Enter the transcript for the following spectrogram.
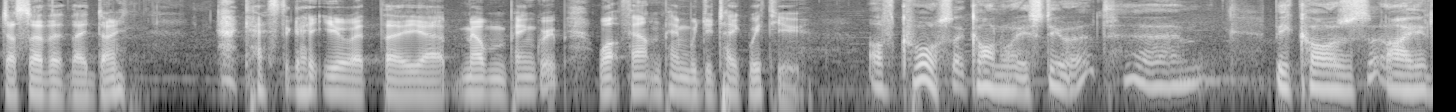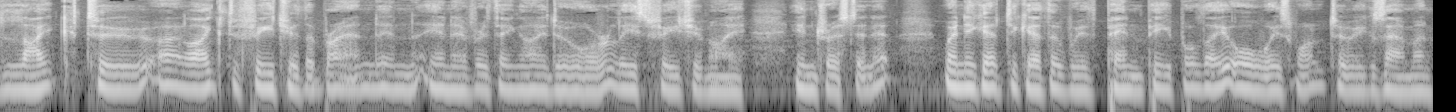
just so that they don't castigate you at the uh, Melbourne Pen Group, what fountain pen would you take with you? Of course, a Conway Stewart, um, because I like to I like to feature the brand in, in everything I do, or at least feature my interest in it. When you get together with pen people, they always want to examine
